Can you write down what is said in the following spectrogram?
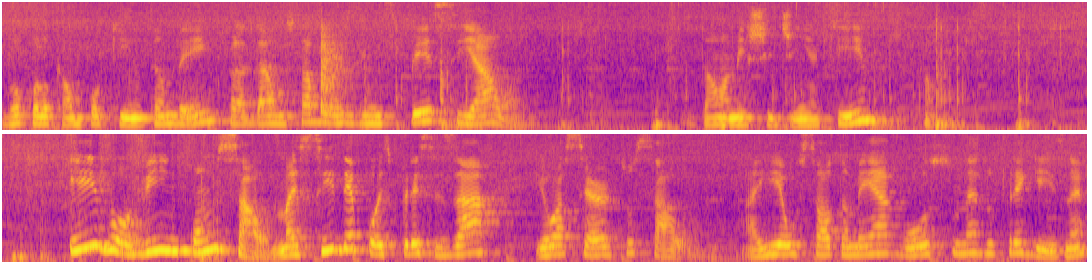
Vou colocar um pouquinho também para dar um saborzinho especial, ó. Dar uma mexidinha aqui, ó. E vou vir com sal, mas se depois precisar, eu acerto o sal. Aí o sal também é a gosto, né, do freguês, né?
